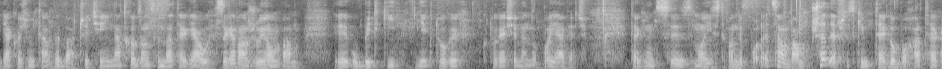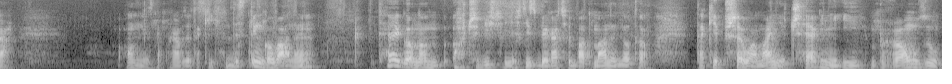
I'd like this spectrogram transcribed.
jakoś mi tam wybaczycie i nadchodzące materiały zrewanżują Wam yy, ubytki w niektórych, które się będą pojawiać. Tak więc yy, z mojej strony polecam Wam przede wszystkim tego bohatera. On jest naprawdę taki dystyngowany. Tego, no oczywiście, jeśli zbieracie Batmany, no to takie przełamanie czerni i brązu,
